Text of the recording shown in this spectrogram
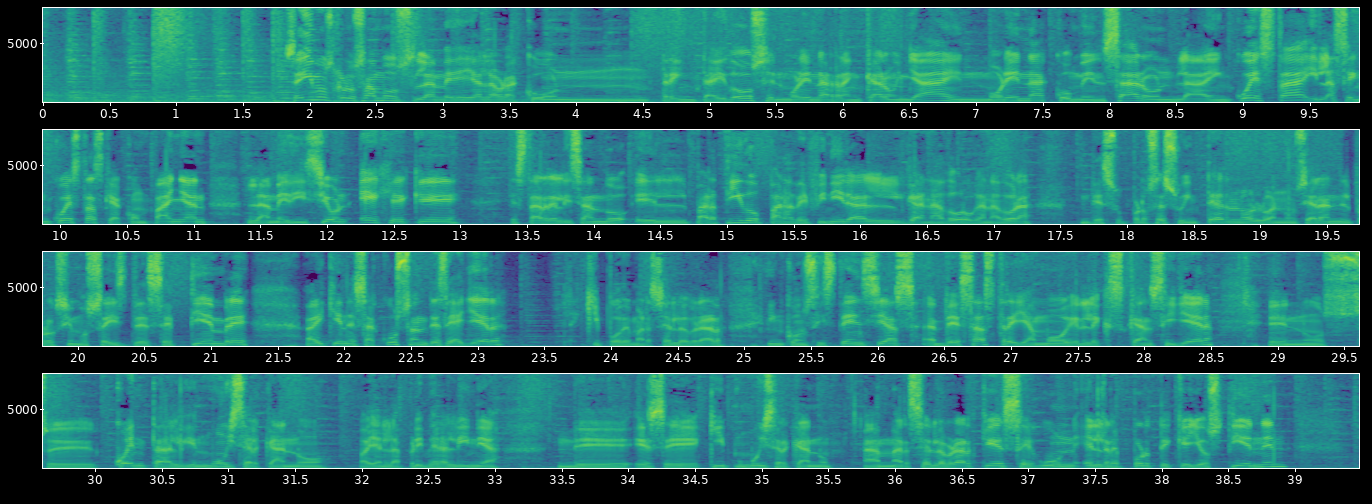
Seguimos, cruzamos la media la hora con 32. En Morena arrancaron ya. En Morena comenzaron la encuesta y las encuestas que acompañan la medición eje que está realizando el partido para definir al ganador o ganadora de su proceso interno. Lo anunciarán el próximo 6 de septiembre. Hay quienes acusan desde ayer el equipo de Marcelo Ebrard, inconsistencias, desastre llamó el ex canciller, eh, nos eh, cuenta alguien muy cercano, vaya en la primera línea de ese equipo muy cercano a Marcelo Ebrard, que según el reporte que ellos tienen,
